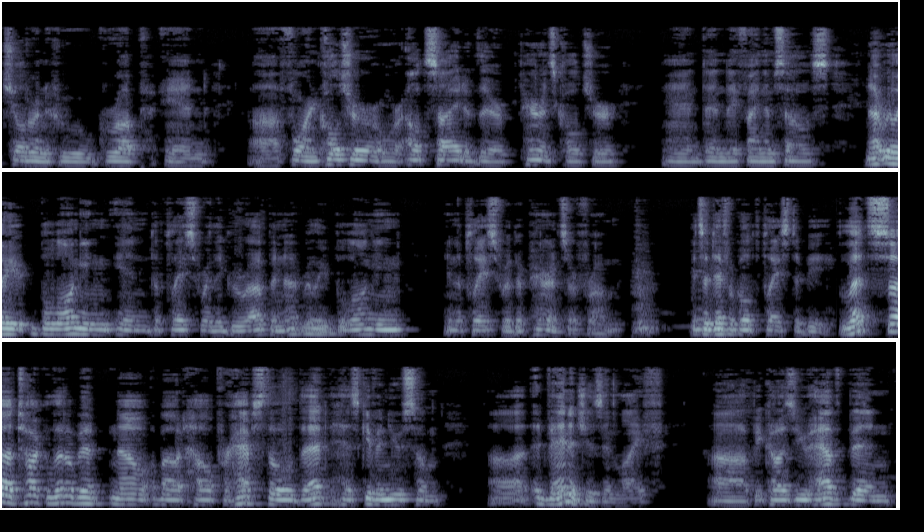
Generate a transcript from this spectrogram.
children who grew up in uh, foreign culture or outside of their parents' culture, and then they find themselves not really belonging in the place where they grew up and not really belonging in the place where their parents are from. It's a difficult place to be. Let's uh, talk a little bit now about how perhaps, though, that has given you some uh, advantages in life uh, because you have been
